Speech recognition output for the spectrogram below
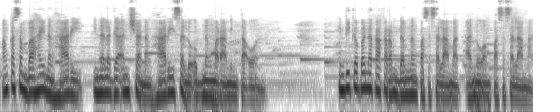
Ang kasambahay ng hari, inalagaan siya ng hari sa loob ng maraming taon. Hindi ka ba nakakaramdam ng pasasalamat ano ang pasasalamat?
